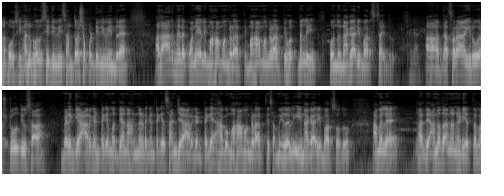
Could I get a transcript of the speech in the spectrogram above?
ಅನುಭವಿಸಿ ಅನುಭವಿಸಿದ್ದೀವಿ. ಸಂತೋಷಪಟ್ಟಿದ್ದೀವಿ ಸಂತೋಷ ಪಟ್ಟಿದ್ದೀವಿ ಅಂದರೆ ಅದಾದ ಮೇಲೆ ಕೊನೆಯಲ್ಲಿ ಮಹಾಮಂಗಳಾರತಿ. ಮಹಾಮಂಗಳಾರತಿ ಹೊತ್ತಿನಲ್ಲಿ ಒಂದು ನಗಾರಿ ಬಾರಿಸ್ತಾ ಇದ್ದರು ಆ ದಸರಾ ಇರುವಷ್ಟು ದಿವಸ ಬೆಳಗ್ಗೆ ಆರು ಗಂಟೆಗೆ ಮಧ್ಯಾಹ್ನ ಹನ್ನೆರಡು ಗಂಟೆಗೆ ಸಂಜೆ ಆರು ಗಂಟೆಗೆ ಹಾಗೂ ಮಹಾಮಂಗಳಾರತಿ ಸಮಯದಲ್ಲಿ ಈ ನಗಾರಿ ಬಾರಿಸೋದು. ಆಮೇಲೆ ಅಲ್ಲಿ ಅನ್ನದಾನ ನಡೆಯುತ್ತಲ್ಲ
